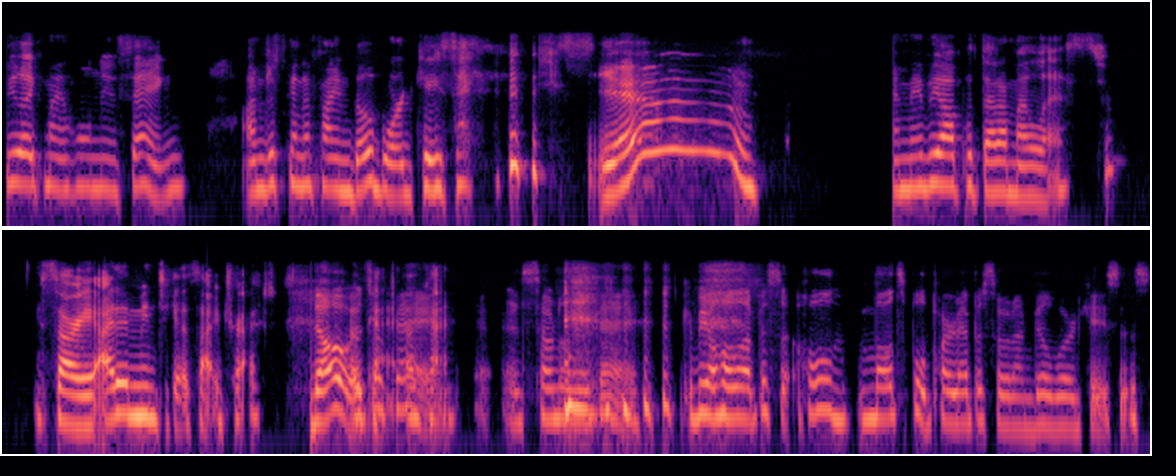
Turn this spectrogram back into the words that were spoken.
be like my whole new thing. I'm just gonna find billboard cases. Yeah. and maybe I'll put that on my list. Sorry, I didn't mean to get sidetracked. No, it's Okay, okay. okay. It's totally okay. Could be a whole episode, whole multiple part episode on billboard cases.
